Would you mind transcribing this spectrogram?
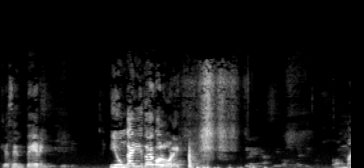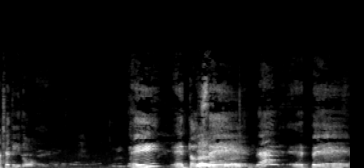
Que se enteren. Y un gallito de colores. Con un machetito. Y entonces, este,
